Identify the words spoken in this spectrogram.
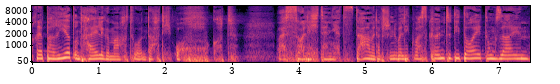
repariert und heile gemacht wurde. dachte ich, oh Gott, was soll ich denn jetzt damit? Habe schon überlegt, was könnte die Deutung sein?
